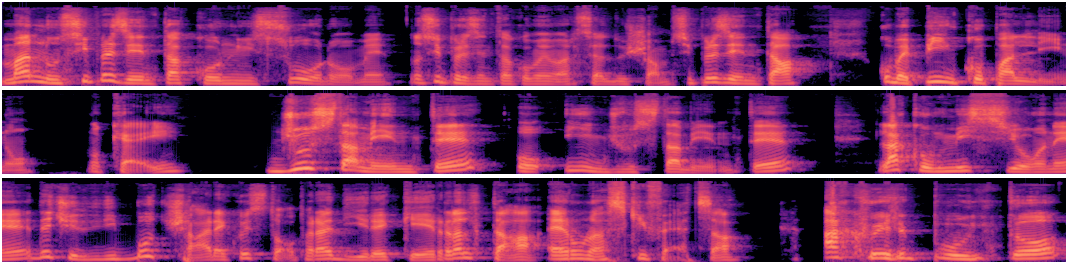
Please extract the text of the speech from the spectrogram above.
ma non si presenta con il suo nome, non si presenta come Marcel Duchamp, si presenta come Pinco Pallino, ok? Giustamente o ingiustamente, la commissione decide di bocciare quest'opera e dire che in realtà era una schifezza. A quel punto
